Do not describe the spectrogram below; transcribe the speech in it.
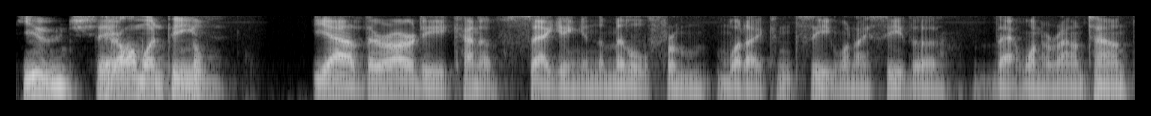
huge. They- They're all one piece. Yeah, they're already kind of sagging in the middle from what I can see when I see the that one around town.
